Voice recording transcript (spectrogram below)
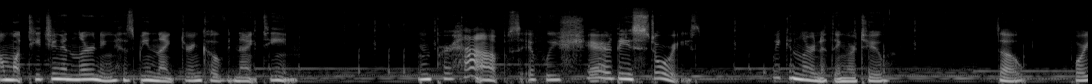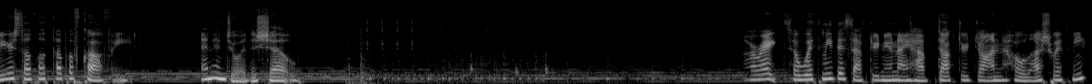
on what teaching and learning has been like during COVID 19. And perhaps if we share these stories, we can learn a thing or two. So, pour yourself a cup of coffee and enjoy the show. All right. So, with me this afternoon, I have Dr. John Holash with me.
